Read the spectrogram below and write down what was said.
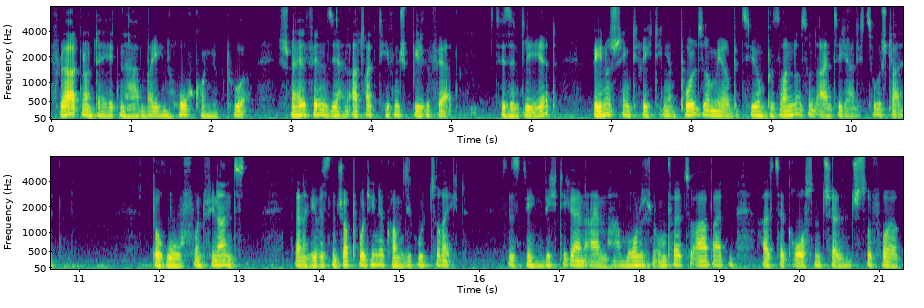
Flirten und Daten haben bei ihnen Hochkonjunktur. Schnell finden sie einen attraktiven Spielgefährten. Sie sind liiert, Venus schenkt die richtigen Impulse, um ihre Beziehung besonders und einzigartig zu gestalten. Beruf und Finanzen. Mit einer gewissen Jobroutine kommen sie gut zurecht. Es ist ihnen wichtiger, in einem harmonischen Umfeld zu arbeiten, als der großen Challenge zu folgen.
